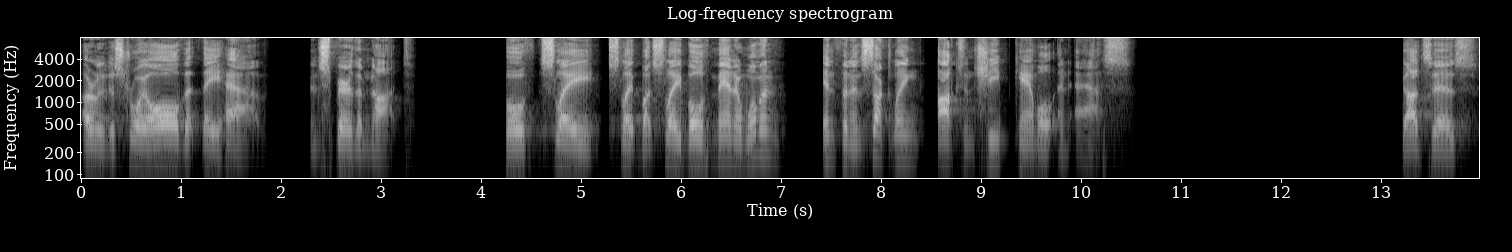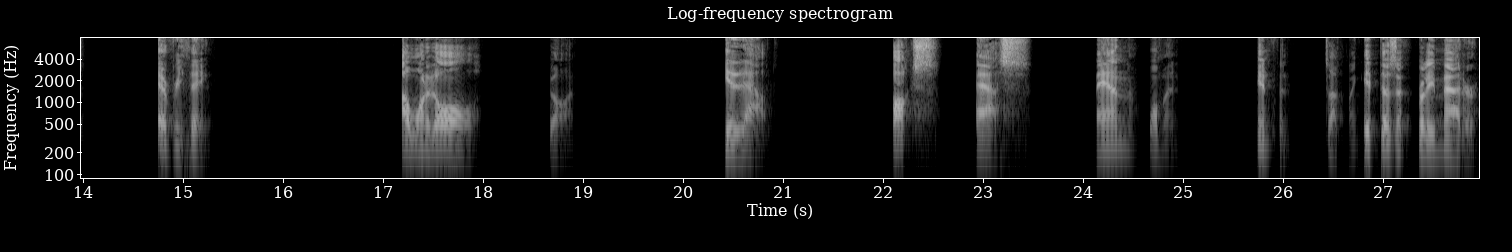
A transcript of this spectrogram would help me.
utterly destroy all that they have, and spare them not. Both slay, slay but slay both man and woman, infant and suckling, ox and sheep, camel and ass. God says, everything. I want it all gone. Get it out. Ox, ass, man, woman, infant, suckling. It doesn't really matter.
